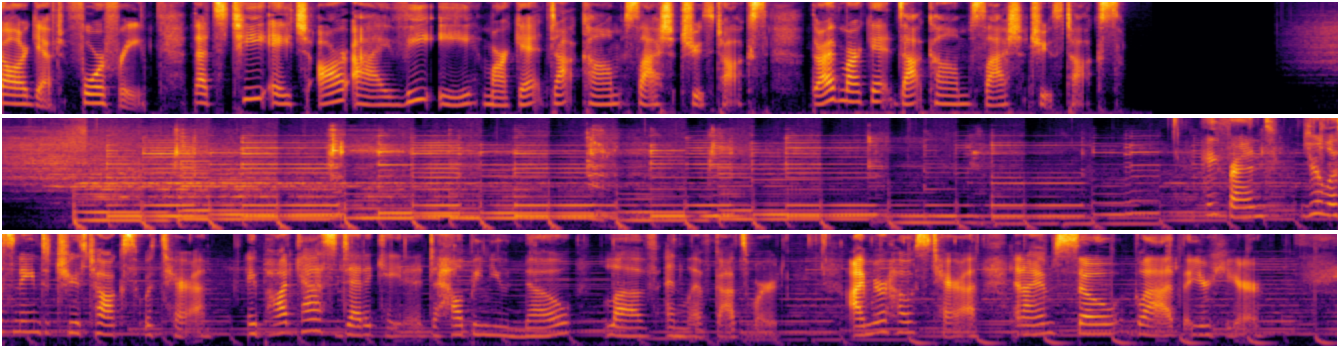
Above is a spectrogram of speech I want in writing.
$50 gift for free. That's T-H-R-I-V-E market.com slash truth talks. Thrivemarket.com slash truth talks. Hey friend, you're listening to Truth Talks with Tara, a podcast dedicated to helping you know, love, and live God's Word. I'm your host, Tara, and I am so glad that you're here.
